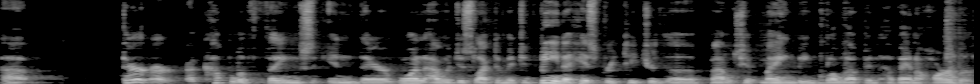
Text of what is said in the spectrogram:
Uh, there are a couple of things in there. One I would just like to mention being a history teacher, the battleship Maine being blown up in Havana Harbor.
